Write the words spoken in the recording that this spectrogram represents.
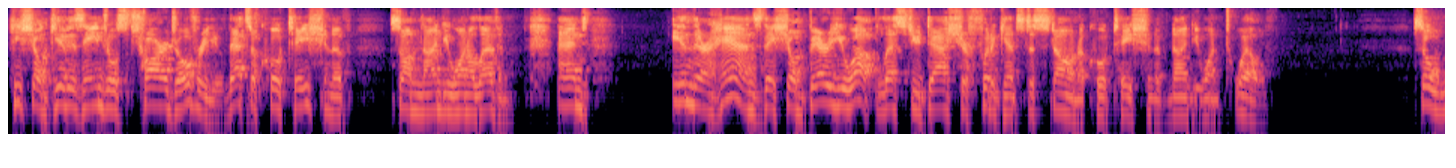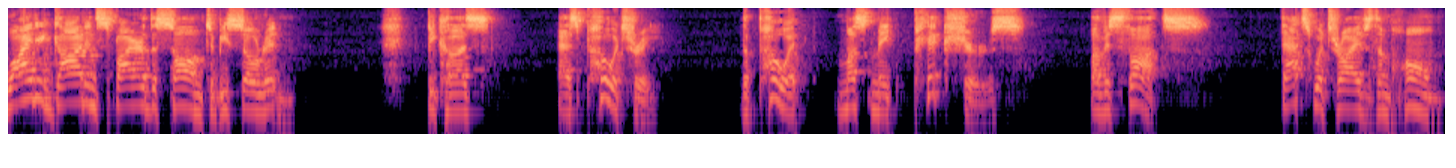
He shall give His angels charge over you. That's a quotation of Psalm 91 11. And in their hands they shall bear you up, lest you dash your foot against a stone, a quotation of 91 12. So, why did God inspire the psalm to be so written? Because as poetry, the poet must make pictures of his thoughts. That's what drives them home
